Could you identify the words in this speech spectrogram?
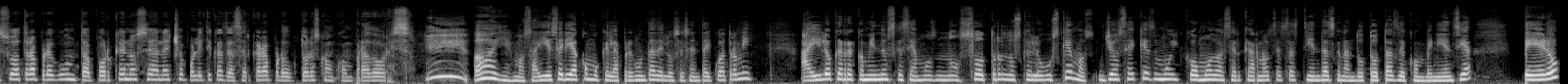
Su otra pregunta, ¿por qué no se han hecho políticas de acercar a productores con compradores? Ay, hermosa, ahí sería como que la pregunta de los 64 mil. Ahí lo que recomiendo es que seamos nosotros los que lo busquemos. Yo sé que es muy cómodo acercarnos a esas tiendas grandototas de conveniencia, pero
